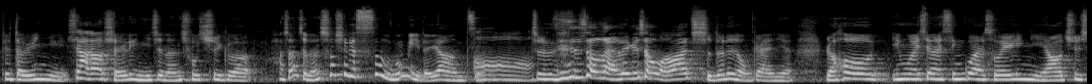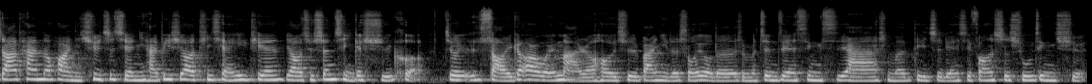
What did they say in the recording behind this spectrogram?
就等于你下到水里，你只能出去个。好像只能出去个四五米的样子，哦，就是像来了一个像娃娃池的那种概念。然后因为现在新冠，所以你要去沙滩的话，你去之前你还必须要提前一天要去申请一个许可，就扫一个二维码，然后去把你的所有的什么证件信息啊、什么地址联系方式输进去，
